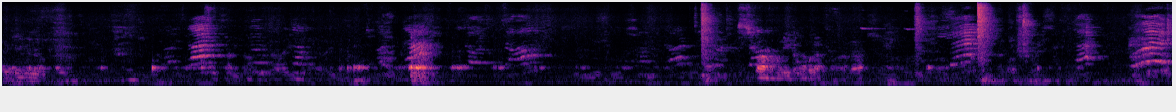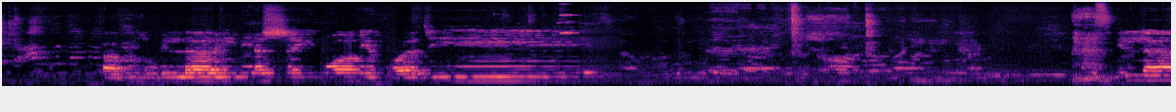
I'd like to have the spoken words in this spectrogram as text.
السلام علیکم ورحمۃ اللہ أعوذ بالله من الشيطان الرجيم. بسم الله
